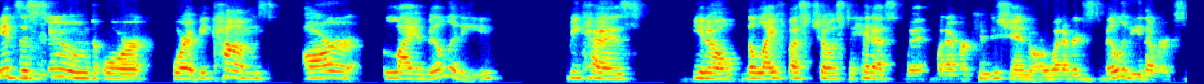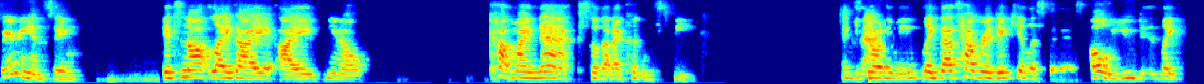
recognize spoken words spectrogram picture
it's mm-hmm. assumed or or it becomes our liability because you know the life bus chose to hit us with whatever condition or whatever disability that we're experiencing. It's not like i i you know cut my neck so that i couldn't speak. Exactly. you know what i mean? Like that's how ridiculous it is. Oh you did like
